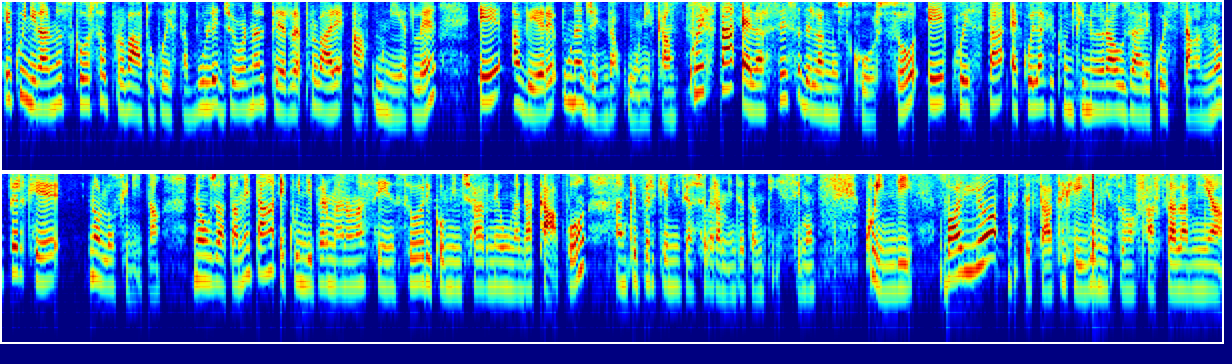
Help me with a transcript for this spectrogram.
e quindi l'anno scorso ho provato questa bullet journal per provare a unirle e avere un'agenda unica. Questa è la stessa dell'anno scorso e questa è quella che continuerò a usare quest'anno perché non l'ho finita, ne ho usata a metà e quindi per me non ha senso ricominciarne una da capo, anche perché mi piace veramente tantissimo. Quindi voglio, aspettate che io mi sono fatta la mia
